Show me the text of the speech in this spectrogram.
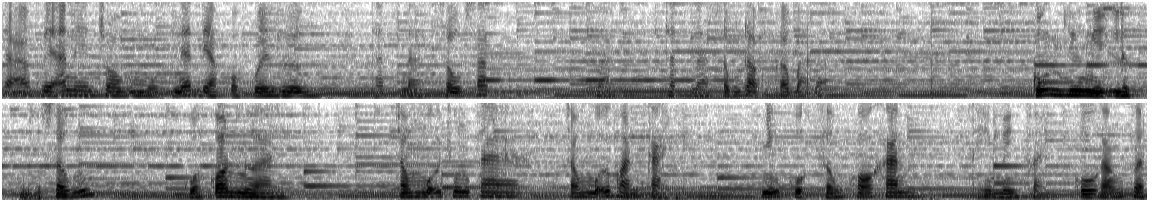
đã vẽ nên cho một nét đẹp của quê hương thật là sâu sắc và thật là sống động các bạn ạ. Cũng như nghị lực sống của con người trong mỗi chúng ta, trong mỗi hoàn cảnh, những cuộc sống khó khăn thì mình phải cố gắng vượt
